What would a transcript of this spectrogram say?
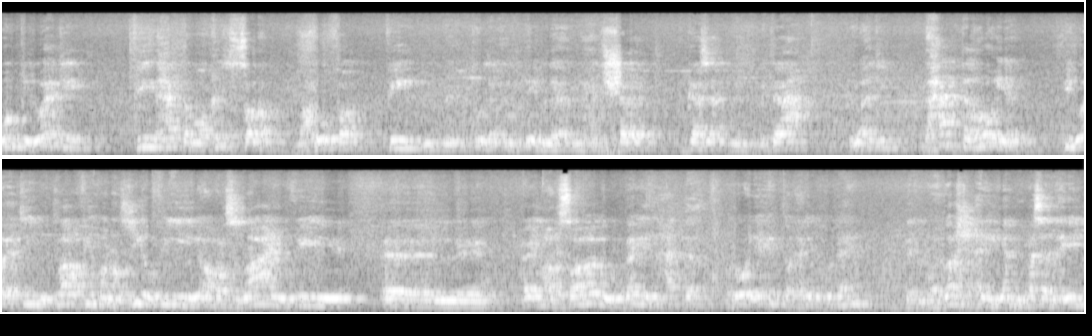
ممكن دلوقتي في حتى مواقيت الصلاة معروفة في بتقول لك القبله من ناحية الشرق كذا بتاع دلوقتي ده حتى الرؤيه في دلوقتي بيطلعوا فيه مناظير وفي قمر صناعي وفي آه الأرصاد وتبين حتى الرؤية إمتى والحاجات دي كلها هنا لكن ما يقدرش أي جنب مثلا إيه؟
